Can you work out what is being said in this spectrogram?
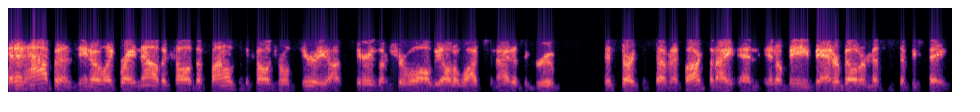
and it happens. You know, like right now, the college, the finals of the College World Series, uh, series. I'm sure we'll all be able to watch tonight as a group. It starts at seven o'clock tonight, and it'll be Vanderbilt or Mississippi State.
